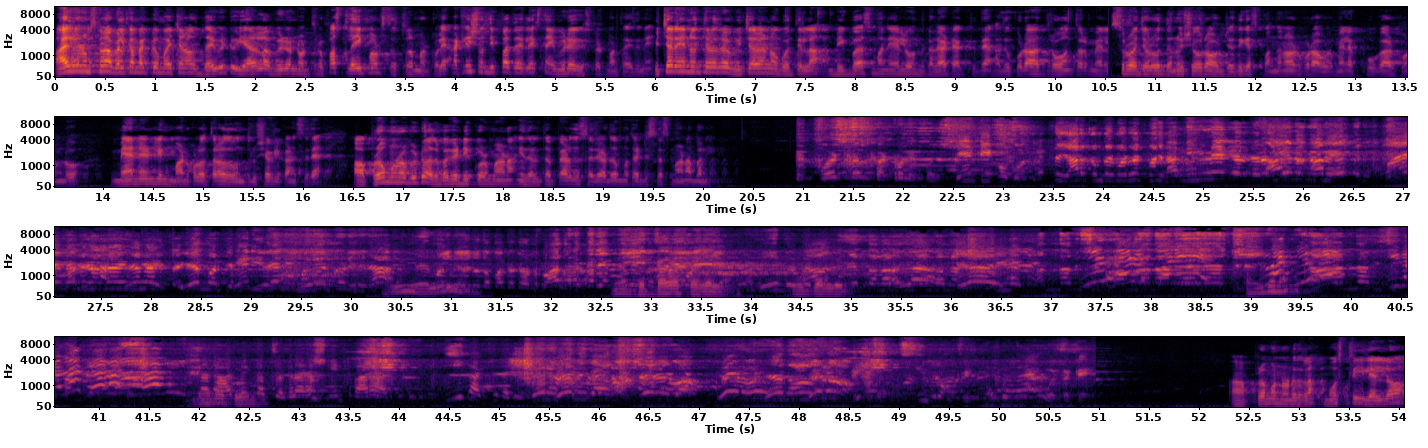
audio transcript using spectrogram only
Hi ನಮಸ್ಕಾರ. Welcome back to my channel ದಯವಿಟ್ಟು ಯಾರೆಲ್ಲ ವಿಡಿಯೋ ನೋಡ್ತಿರೋ ಫಸ್ಟ್ ಲೈಕ್ ಮಾಡಿ ಸಬ್ಸ್ಕ್ರೈಬ್ ಮಾಡ್ಕೊಳ್ಳಿ. ಅಟ್ಲೀಸ್ಟ್ ಒಂದು ಇಪ್ಪತ್ತೈದು ಲೈಕ್ಸ್ನ ಈ ವಿಡಿಯೋ ಎಕ್ಸ್ಪೆಕ್ಟ್ ಮಾಡ್ತಾ ಇದ್ದೀನಿ. ವಿಚಾರ ಏನು ಅಂತ ಹೇಳಿದ್ರೆ ವಿಚಾರ ಏನೋ ಗೊತ್ತಿಲ್ಲ. ಬಿಗ್ ಬಾಸ್ ಮನೆಯಲ್ಲಿ ಒಂದು ಗಲಾಟೆ ಆಗ್ತಿದೆ. ಅದು ಕೂಡ ಧ್ರುವಂತರ ಮೇಲೆ ಸೂರಜ್ ಅವರು ಧನುಷ್ ಅವರು ಅವ್ರ ಜೊತೆಗೆ ಸ್ಪಂದನ ಅವರು ಕೂಡ ಅವ್ರ ಮೇಲೆ ಕೂಗಾಡ್ಕೊಂಡು ಮ್ಯಾನ್ ಹ್ಯಾಂಡ್ಲಿಂಗ್ ಮಾಡ್ಕೊಳ್ಳೋ ತರ ಒಂದು ದೃಶ್ಯಗಳು ಕಾಣಿಸ್ತಿದೆ. ಆ ಪ್ರೋಮೋ ನೋಡ್ಬಿಟ್ಟು ಅದ್ರ ಬಗ್ಗೆ ಡಿಕೋಡ್ ಮಾಡೋಣ. ಇದ್ರಲ್ಲಿ ತಪ್ಪಾರ್ದು ಸರಿ ಆಡೋದು ಮತ್ತೆ ಡಿಸ್ಕಸ್ ಮಾಡೋಣ. ಬನ್ನಿ. ಕಂಟ್ರೋಲ್ ಆ ಪ್ರೋಮೋ ನೋಡೋದಲ್ಲ ಮೋಸ್ಟ್ಲಿ ಇಲ್ಲೆಲ್ಲೋ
